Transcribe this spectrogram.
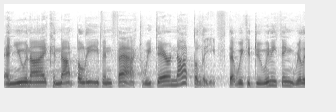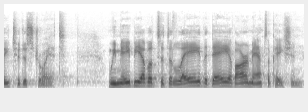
And you and I cannot believe, in fact, we dare not believe that we could do anything really to destroy it. We may be able to delay the day of our emancipation.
